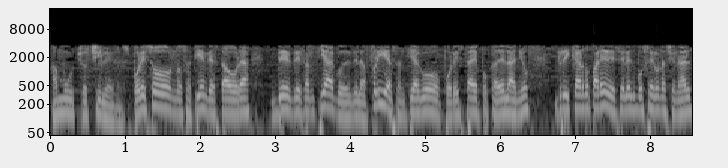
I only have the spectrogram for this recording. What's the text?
a muchos chilenos. Por eso nos atiende hasta ahora desde Santiago, desde la fría Santiago por esta época del año, Ricardo Paredes, él es vocero nacional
